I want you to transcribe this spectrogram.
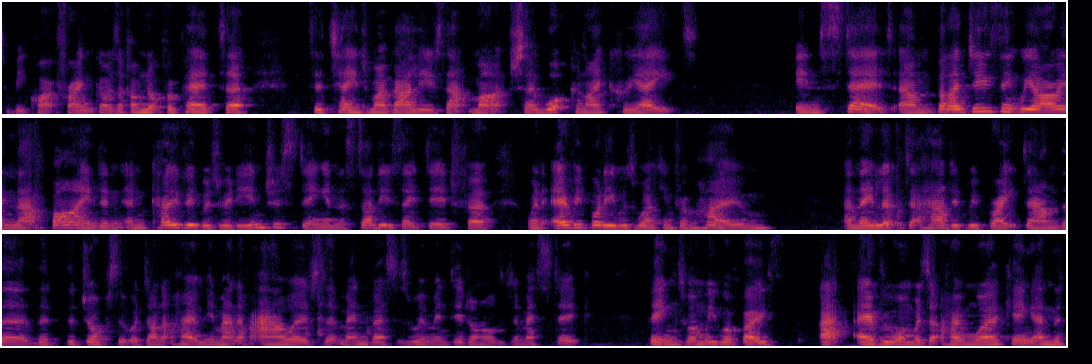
To be quite frank, I was like, I'm not prepared to to change my values that much. So what can I create instead. Um, but I do think we are in that bind, and, and COVID was really interesting in the studies they did for when everybody was working from home. And they looked at how did we break down the, the, the jobs that were done at home, the amount of hours that men versus women did on all the domestic things when we were both at, everyone was at home working, and the,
